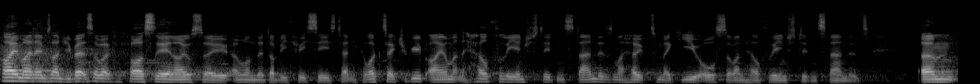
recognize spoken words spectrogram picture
Hi, my name is Andrew Betts. I work for Fastly, and I also am on the W3C's technical architecture group. I am unhealthily interested in standards, and I hope to make you also unhealthily interested in standards. Um,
